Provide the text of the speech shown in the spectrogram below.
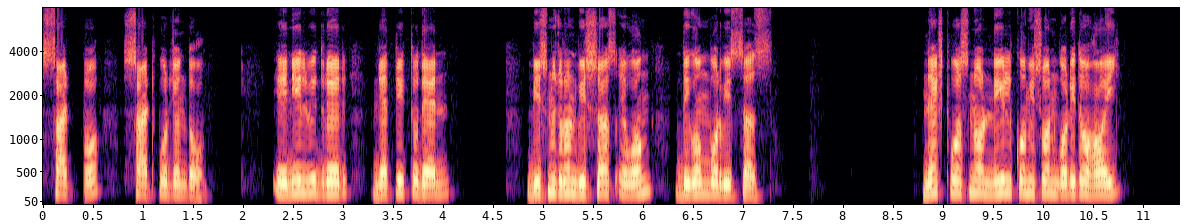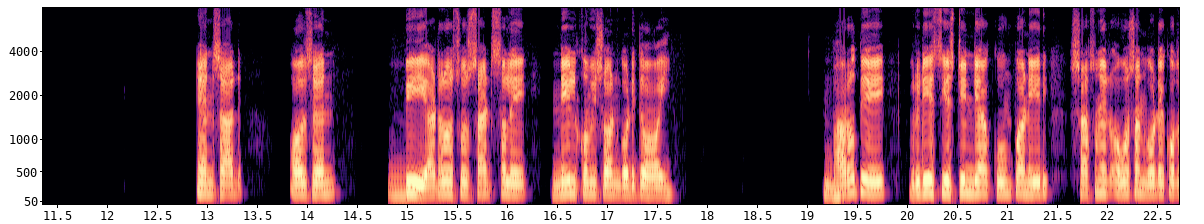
ষাট তো ষাট পর্যন্ত। এই নীল বিদ্রোহের নেতৃত্ব দেন বিষ্ণুচরণ বিশ্বাস এবং দিগম্বর বিশ্বাস। নেক্সট প্রশ্ন, নীল কমিশন গঠিত হয়? অ্যান্সার অপশন বি আঠারোশো ষাট সালে নীল কমিশন গঠিত হয়। ভারতে ব্রিটিশ ইস্ট ইন্ডিয়া কোম্পানির শাসনের অবসান ঘটে কত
